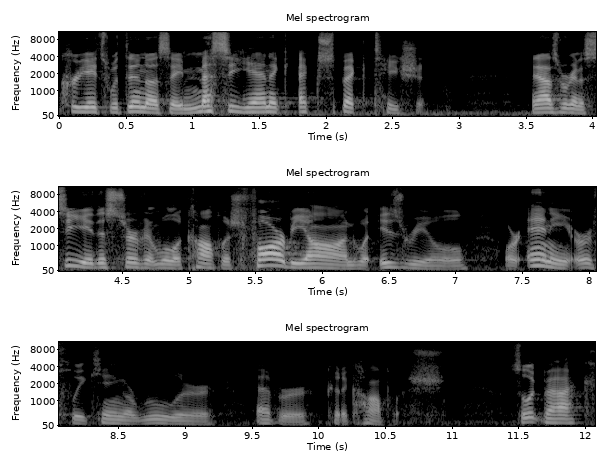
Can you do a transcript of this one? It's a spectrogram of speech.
creates within us a messianic expectation. And as we're going to see, this servant will accomplish far beyond what Israel or any earthly king or ruler ever could accomplish. So look back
